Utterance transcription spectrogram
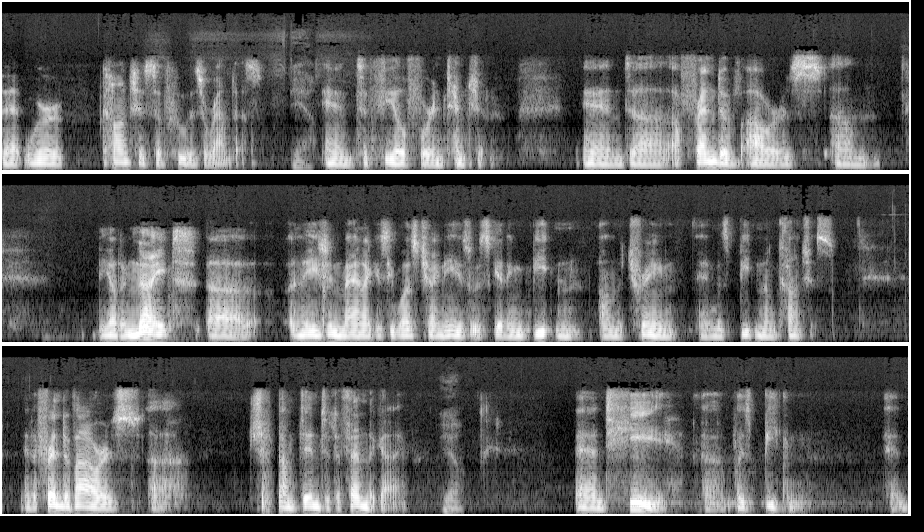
that we're conscious of who is around us Yeah. and to feel for intention. And uh, a friend of ours um, the other night, uh, an Asian man, I guess he was Chinese, was getting beaten on the train and was beaten unconscious. And a friend of ours uh, jumped in to defend the guy. Yeah. And he uh, was beaten and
